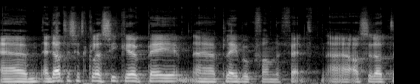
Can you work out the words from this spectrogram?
Um, en dat is het klassieke playbook van de Fed. als ze dat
